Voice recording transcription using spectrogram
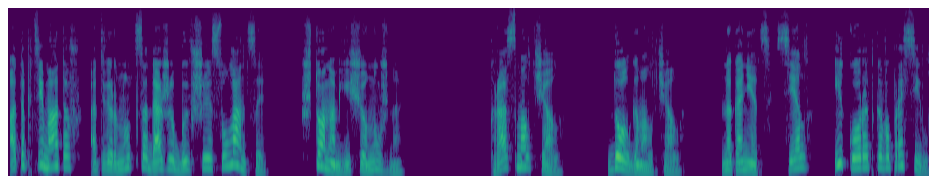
От оптиматов отвернутся даже бывшие суланцы. Что нам еще нужно? Крас молчал. Долго молчал. Наконец сел и коротко вопросил.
